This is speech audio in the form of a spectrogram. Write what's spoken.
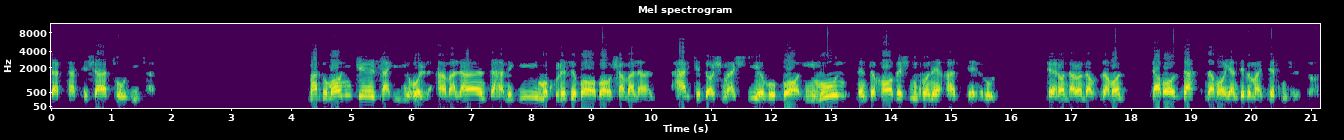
در سطح شهر توضیح کرد. مردمانی که صحیح العملند همگی مخلص بابا شملند. هر که داش مشیه و با ایمون انتخابش می‌کنه از تهرون تهران در آن زمان دوازده نماینده به مجلس میفرستاد.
